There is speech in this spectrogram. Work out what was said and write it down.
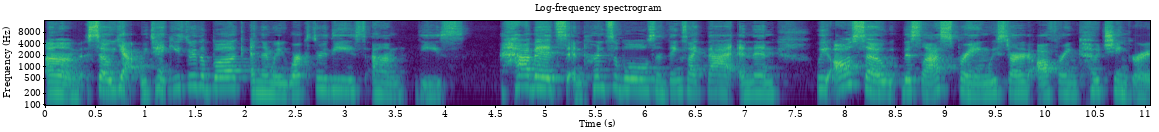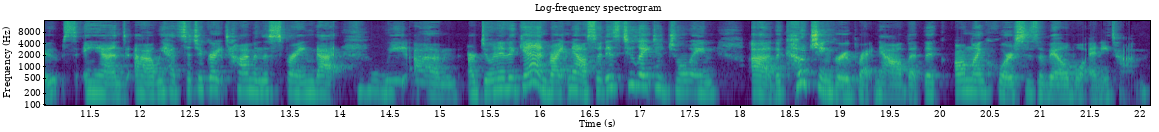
um, so yeah, we take you through the book and then we work through these um, these habits and principles and things like that. And then we also this last spring we started offering coaching groups, and uh, we had such a great time in the spring that we um, are doing it again right now. So it is too late to join uh, the coaching group right now, but the online course is available anytime.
